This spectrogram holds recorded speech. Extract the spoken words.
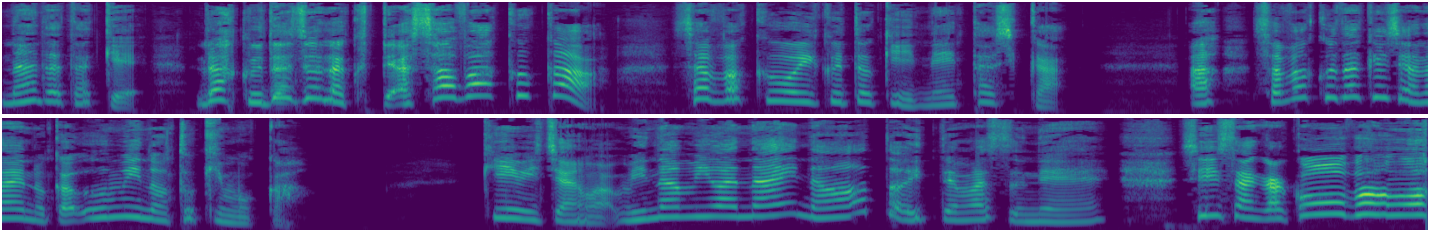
なんだったっけ？ラクダじゃなくて、あ、砂漠か。砂漠を行くときね、確か。あ、砂漠だけじゃないのか。海の時もか。きみちゃんは、南はないの？と言ってますね。しんさんが、こんばんは。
